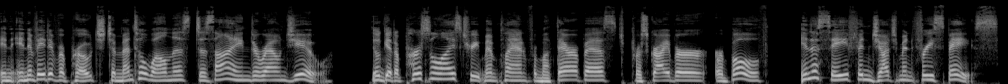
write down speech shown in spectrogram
an innovative approach to mental wellness designed around you. You'll get a personalized treatment plan from a therapist, prescriber, or both in a safe and judgment free space.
